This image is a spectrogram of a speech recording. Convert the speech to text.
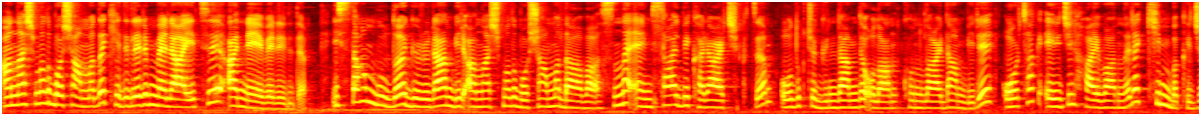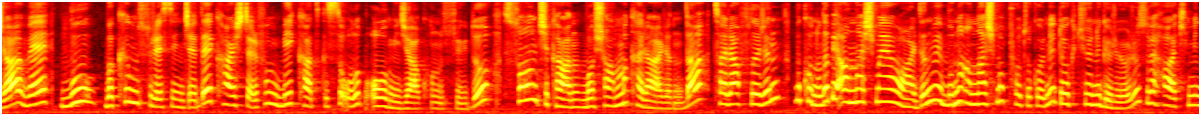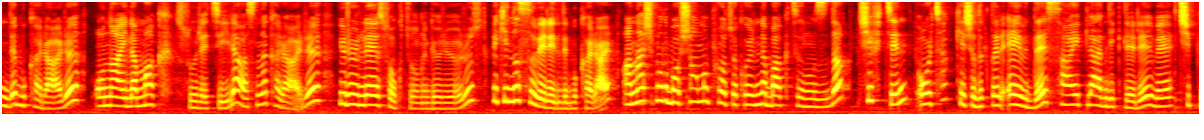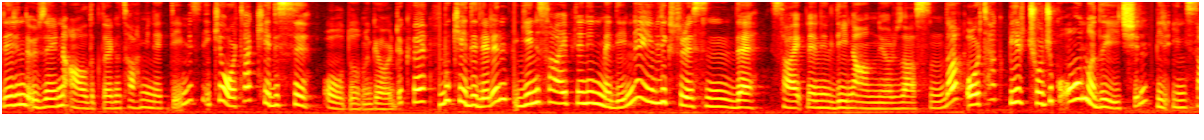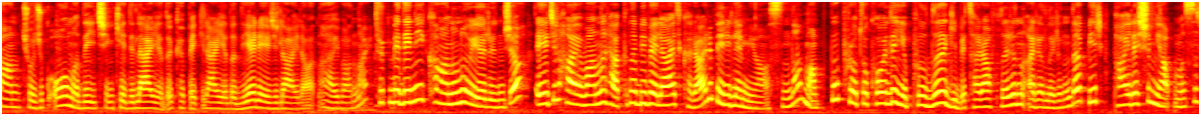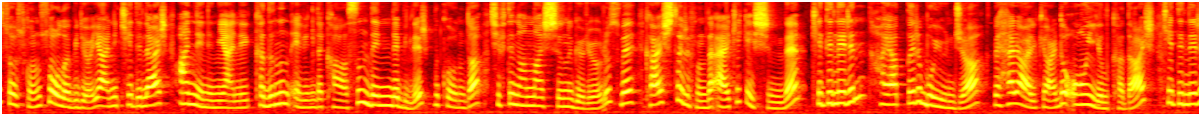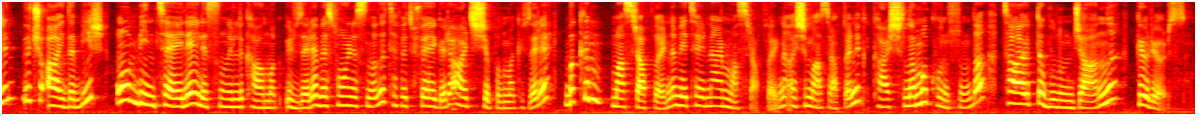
Anlaşmalı boşanmada kedilerin velayeti anneye verildi. İstanbul'da görülen bir anlaşmalı boşanma davasında emsal bir karar çıktı. Oldukça gündemde olan konulardan biri ortak evcil hayvanlara kim bakacağı ve bu bakım süresince de karşı tarafın bir katkısı olup olmayacağı konusuydu. Son çıkan boşanma kararında tarafların bu konuda bir anlaşmaya vardığını ve bunu anlaşma protokolüne döktüğünü görüyoruz ve hakimin de bu kararı onaylamak suretiyle aslında kararı yürürlüğe soktuğunu görüyoruz. Peki nasıl verildi bu karar? Anlaşmalı boşanma protokolüne baktığımızda çiftin ortak yaşadıkları evde sahiplendikleri ve çiplerin de üzerine aldıklarını tahmin ettiğimiz iki ortak kedisi olduğunu gördük ve bu kedilerin yeni sahiplenilmediğini evlilik süresinde sahiplenildiğini anlıyoruz aslında. Ortak bir çocuk olmadığı için, bir insan çocuk olmadığı için kediler ya da köpekler ya da diğer evcil hayvan- hayvanlar Türk Medeni Kanunu uyarınca evcil hayvanlar hakkında bir velayet kararı verilemiyor aslında ama bu protokolde yapıldığı gibi tarafların aralarında bir paylaşım yapması söz konusu olabiliyor. Yani kediler annenin yani kadının evinde kalsın denilebilir. Bu konuda çiftin anlaştığını görüyoruz ve karşı tarafında erkek eşinde kedilerin hayatları boyunca ve her halükarda 10 yıl kadar kedilerin 3 ayda bir 10.000 TL ile sınırlı kalmak üzere ve sonrasında da tefe tüfeğe göre artış yapılmak üzere bakım masraflarını, veteriner masraflarını, aşı masraflarını karşılama konusunda taahhütte bulunacağını görüyoruz.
